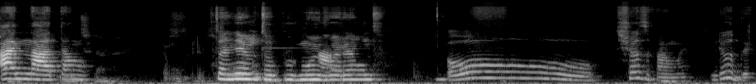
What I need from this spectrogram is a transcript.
Анна там. Та ні, то був мій А. варіант. О, що з вами? Люди?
